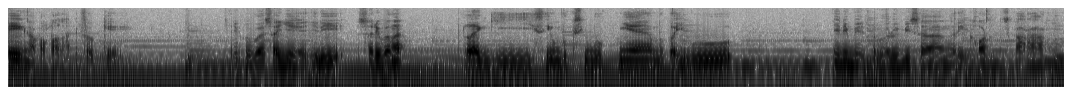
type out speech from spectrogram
tapi nggak apa-apa lah it's okay. Jadi gue bahas aja ya. jadi sorry banget lagi sibuk-sibuknya bapak ibu. Jadi baru bisa nge-record sekarang.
